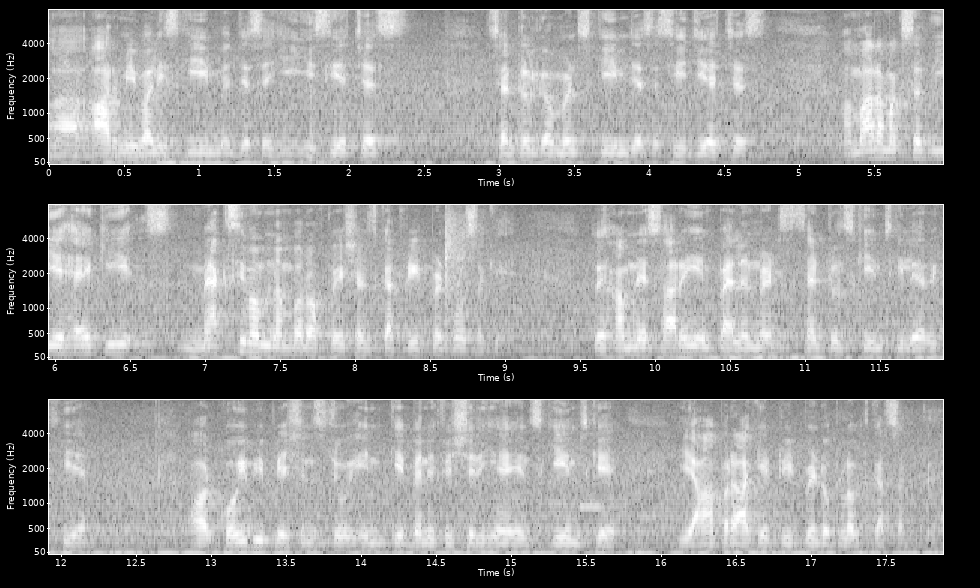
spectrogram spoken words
आर्मी वाली स्कीम जैसे कि ईसीएचएस सेंट्रल गवर्नमेंट स्कीम जैसे सीजीएचएस हमारा मकसद ये है कि मैक्सिमम नंबर ऑफ़ पेशेंट्स का ट्रीटमेंट हो सके। तो हमने सारी इम्पेलमेंट सेंट्रल स्कीम्स की ले रखी है। और कोई भी पेशेंट्स जो इनके बेनिफिशियरी हैं इन स्कीम्स के यहाँ पर आके ट्रीटमेंट उपलब्ध कर सकते हैं।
